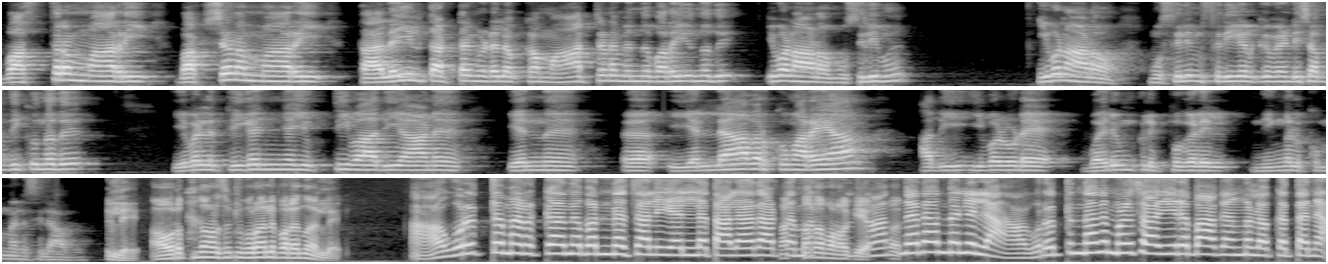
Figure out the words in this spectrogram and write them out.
വസ്ത്രം മാറി ഭക്ഷണം മാറി തലയിൽ തട്ടമിടലൊക്കെ മാറ്റണം എന്ന് പറയുന്നത് ഇവളാണോ മുസ്ലിം? ഇവളാണോ മുസ്ലിം സ്ത്രീകൾക്ക് വേണ്ടി ശബ്ദിക്കുന്നത്? ഇവൾ തികഞ്ഞ യുക്തിവാദിയാണ് എന്ന് എല്ലാവർക്കും അറിയാം. അത് ഇവളുടെ വരും ക്ലിപ്പുകളിൽ നിങ്ങൾക്കും മനസ്സിലാവും. ഇല്ലേ? ഖുറാനിൽ പറയുന്നതല്ലേ? ഔറത്ത് മറക്കാന്ന് പറഞ്ഞാൽ എല്ലാ തലതാട്ടം. അങ്ങനെ ഒന്നുമില്ല ഔറത്ത് നമ്മുടെ ശരീരഭാഗങ്ങളൊക്കെ തന്നെ.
